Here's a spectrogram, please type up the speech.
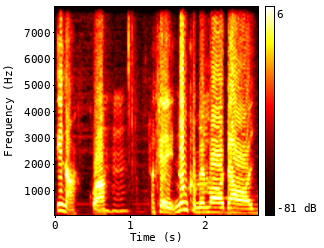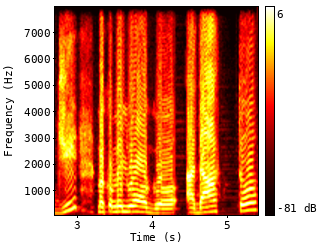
in acqua. Mm-hmm. Okay? Non come moda oggi, ma come luogo adatto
